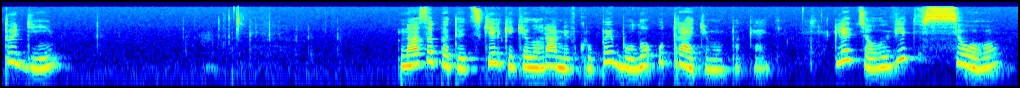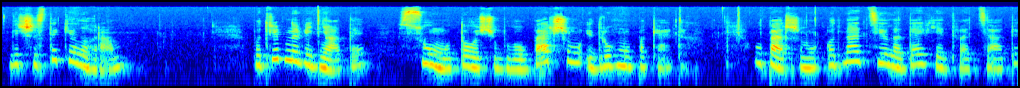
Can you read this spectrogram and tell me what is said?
Тоді нас запитують, скільки кілограмів крупи було у третьому пакеті. Для цього від всього, від 6 кілограм, потрібно відняти суму того, що було у першому і другому пакетах. У першому 1,9,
